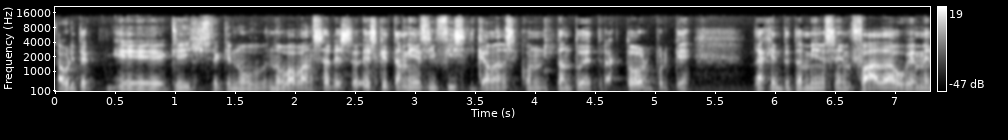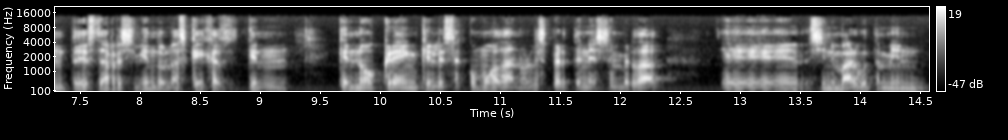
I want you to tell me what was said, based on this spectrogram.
ahorita eh, que dijiste que no, no va a avanzar eso, es que también es difícil que avance con tanto detractor, porque la gente también se enfada, obviamente está recibiendo las quejas que, que no creen que les acomodan o les pertenecen, ¿verdad? Eh, sin embargo, también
